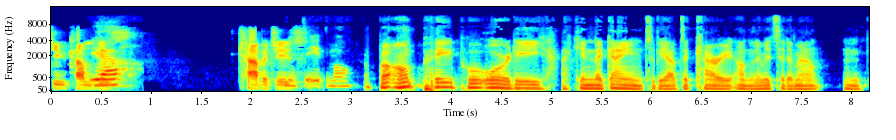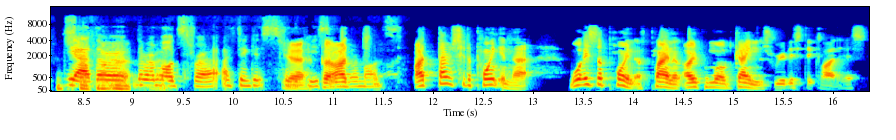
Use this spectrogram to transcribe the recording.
cucumbers, yeah, cabbages. eat them all. But aren't people already hacking the game to be able to carry unlimited amount and and Yeah, stuff there like are that? there are mods for it. I think it's for Yeah, the PC. but I- there are mods. I don't see the point in that. What is the point of playing an open world game that's realistic like this?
